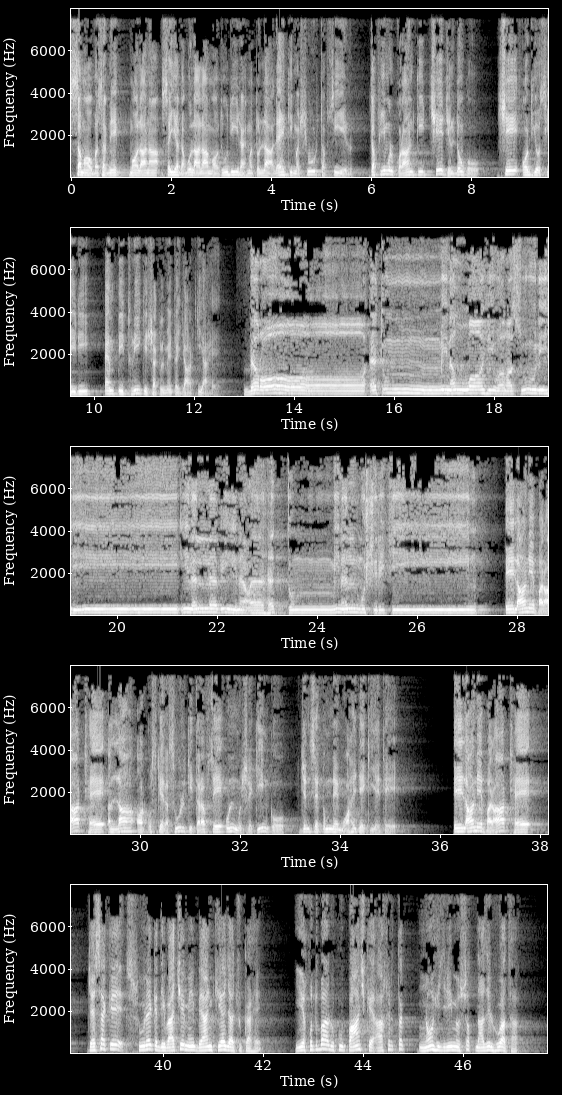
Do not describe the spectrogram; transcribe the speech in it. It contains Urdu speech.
سما و بسر نے مولانا سید ابو لالا مودودی رحمت اللہ علیہ کی مشہور تفسیر تفہیم القرآن کی چھ جلدوں کو چھ audio C D M P three کی شکل میں تیار کیا ہے۔ من اللہ ورسوله الى الذین عاہدتم من المشرکین۔ اعلان برات ہے اللہ اور اس کے رسول کی طرف سے ان مشرقین کو جن سے تم نے معاہدے کیے تھے۔ اعلان برات ہے۔ جیسا کہ سورہ کے دیباچے میں بیان کیا جا چکا ہے، یہ خطبہ رکو پانچ کے آخر تک نو ہجری میں اس وقت نازل ہوا تھا،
